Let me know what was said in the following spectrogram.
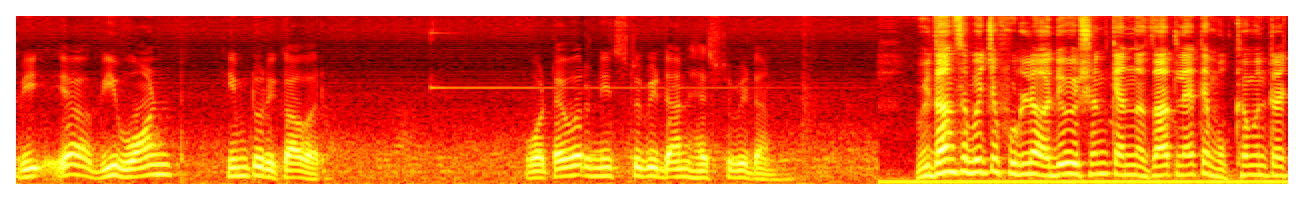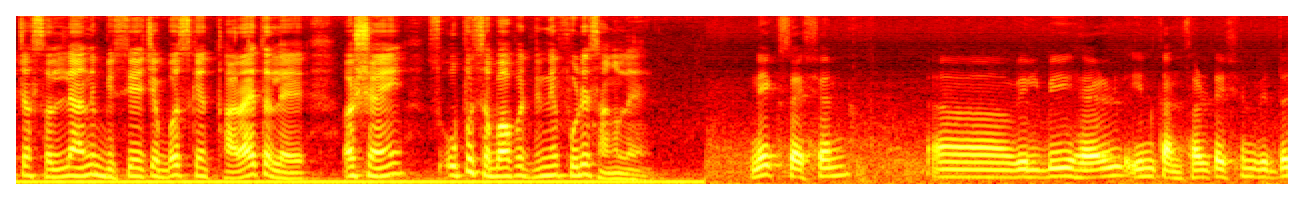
We, yeah, we want him to recover. Whatever needs to be done has to be done. विधानसभेचे फुडले अधिवेशन केन्ना जातले ते मुख्यमंत्र्याच्या सल्ल्यान बीसीएचे बसकेंत थारायतले अशें उपसभापतींनी फुडें सांगले. Next session will be held in consultation with the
